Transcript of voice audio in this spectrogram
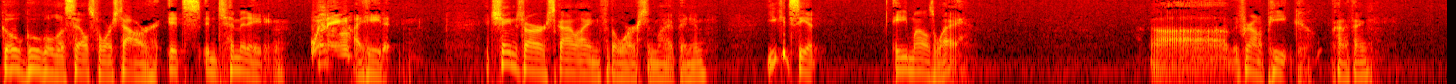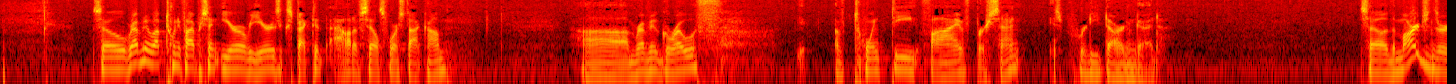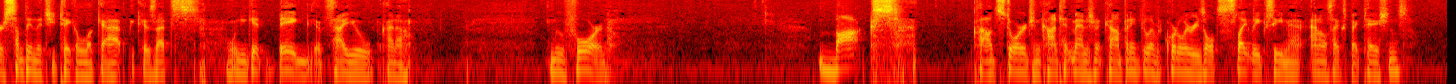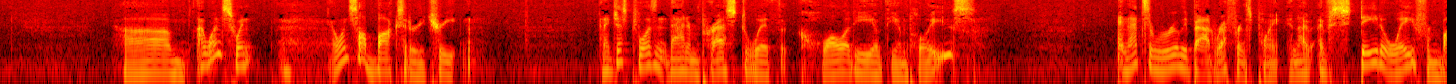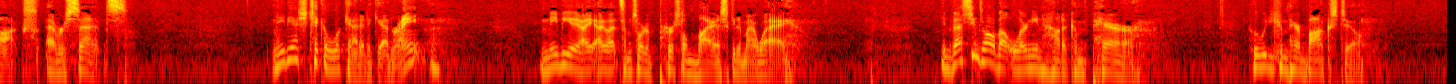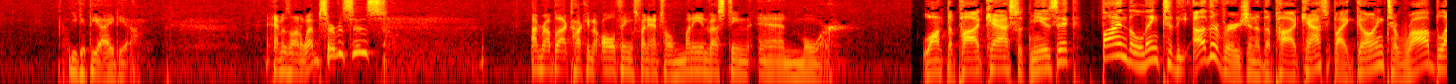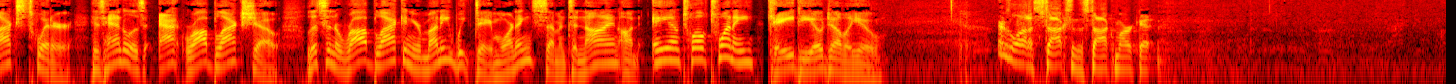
go Google the Salesforce Tower. It's intimidating. Winning. I hate it. It changed our skyline for the worse, in my opinion. You could see it 80 miles away uh, if you're on a peak kind of thing. So revenue up 25% year over year is expected out of Salesforce.com. Um, revenue growth of 25% is pretty darn good. So the margins are something that you take a look at because that's when you get big, that's how you kind of move forward. Box cloud storage and content management company delivered quarterly results slightly exceeding analyst expectations. Um, I once went, I once saw Box at a retreat, and I just wasn't that impressed with the quality of the employees. And that's a really bad reference point, and I've, I've stayed away from Box ever since. Maybe I should take a look at it again, right? Maybe I, I let some sort of personal bias get in my way. Investing is all about learning how to compare. Who would you compare Box to? You get the idea. Amazon Web Services. I'm Rob Black, talking to all things financial, money investing, and more. Want the podcast with music? Find the link to the other version of the podcast by going to Rob Black's Twitter. His handle is at Rob Black Show. Listen to Rob Black and Your Money weekday mornings, 7 to 9 on AM 1220 KDOW. There's a lot of stocks in the stock market.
